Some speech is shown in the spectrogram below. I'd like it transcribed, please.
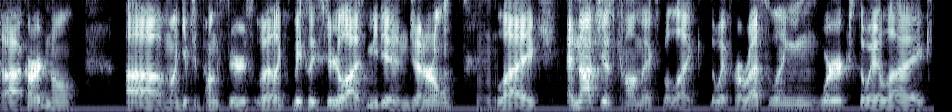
uh, Cardinal. Um, on Gifted Punksters, like basically serialized media in general, Mhm. like, and not just comics, but like the way pro wrestling works, the way like,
